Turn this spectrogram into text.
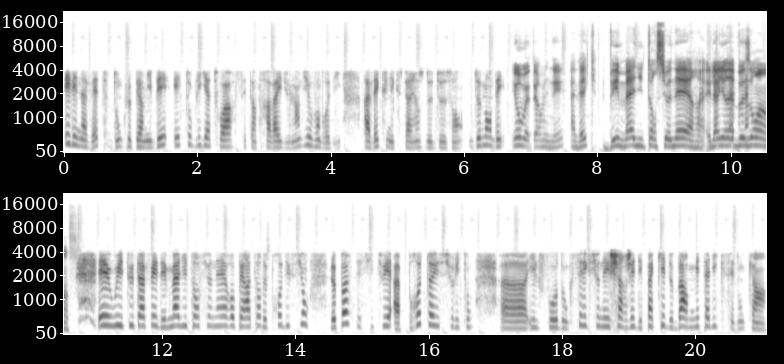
et les navettes, donc le permis B est obligatoire. C'est un travail du lundi au vendredi avec une expérience de deux ans demandée. Et on va terminer avec des manutentionnaires. Et là, il y en a besoin. Et oui, tout à fait, des manutentionnaires, opérateurs de production. Le poste est situé à Breteuil-sur-Iton. Euh, il faut donc sélectionner et charger des paquets de barres métalliques. C'est donc un,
